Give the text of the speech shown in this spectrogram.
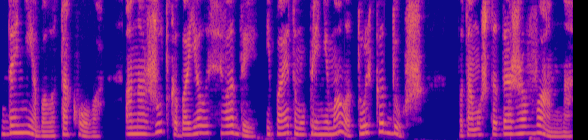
Да не было такого. Она жутко боялась воды и поэтому принимала только душ, потому что даже ванна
